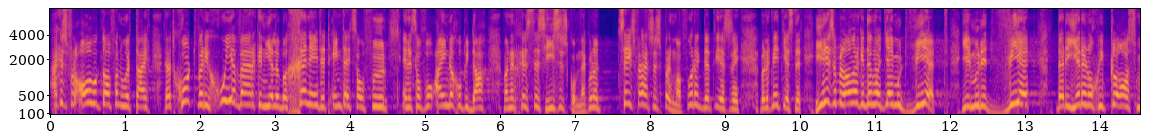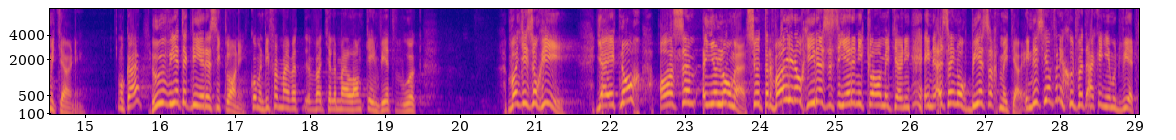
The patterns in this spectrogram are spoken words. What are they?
ek is veral ook daarvan oortuig dat God wat die goeie werk in julle begin het, dit eintlik sal voer en dit sal volëindig op die dag wanneer Christus Jesus kom. Ek wil nou ses verse spring, maar voor ek dit eers sê, wil ek net eers dit. Hier is 'n belangrike ding wat jy moet weet. Jy moet dit weet dat die Here nog nie klaar is met jou nie. OK? Hoe weet ek die Here is nie klaar nie? Kom en die van my wat wat julle my lank ken, weet hoe ek Want jy's nog hier. Jy het nog asem in jou longe. So terwyl jy nog hier is, is die Here nie klaar met jou nie en is hy nog besig met jou. En dis een van die goed wat ek en jy moet weet.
